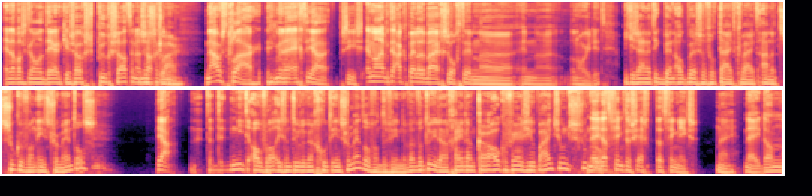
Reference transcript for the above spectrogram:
En dan was ik dan de derde keer zo gespuugd zat en dan Nu zag ik hem- klaar. Nou is het klaar. Ik ben echt, ja, precies. En dan heb ik de a cappella erbij gezocht en, eh, en eh, dan hoor je dit. Want je zei net, ik ben ook best wel veel tijd kwijt aan het zoeken van instrumentals. Ja, Dat- dat- Niet overal is natuurlijk een goed instrumental van te vinden. Wat, wat doe je dan? Ga je dan karaoke versie op iTunes zoeken? nee, of- dat vind ik dus echt, dat vind ik niks. Nee. Nee, dan.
